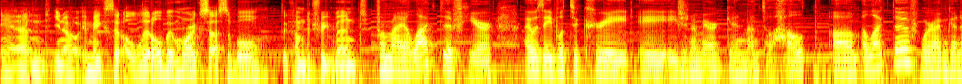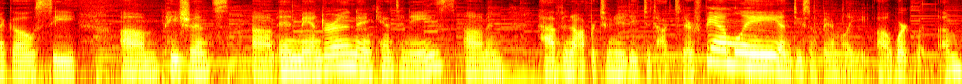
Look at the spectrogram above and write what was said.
and you know it makes it a little bit more accessible to come to treatment. For my elective here, I was able to create a Asian American mental health um, elective where I'm going to go see um, patients um, in Mandarin and Cantonese um, and have an opportunity to talk to their family and do some family uh, work with them.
